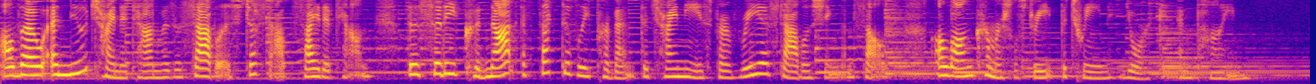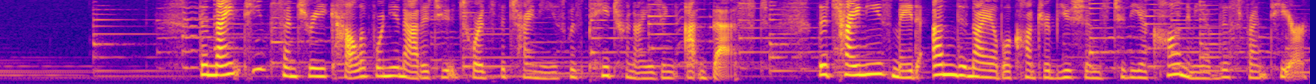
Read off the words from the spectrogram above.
Although a new Chinatown was established just outside of town, the city could not effectively prevent the Chinese from re-establishing themselves along Commercial Street between York and Pine. The 19th century Californian attitude towards the Chinese was patronizing at best. The Chinese made undeniable contributions to the economy of this frontier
